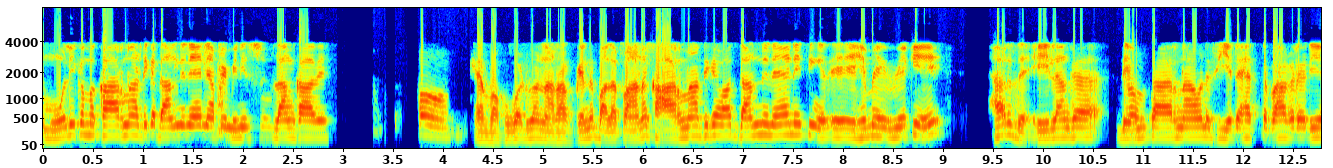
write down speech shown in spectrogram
මූලිකම කාරණා ටික දන්නේ නැහැනේ අපේ මිනිස්සු ලංකාවේ. ඔව් දැන් වකුගඩුව නරක වෙන බලපාන කාරණා ටිකවත් දන්නේ නැහැනේ ඉතින් එහෙම එකේ හරිද? ඊළඟ දෙවි කාරණාවනේ 175කට වැඩිය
